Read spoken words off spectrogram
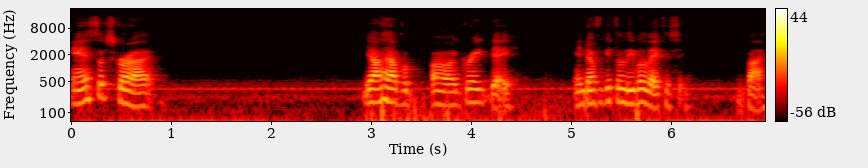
and subscribe. Y'all have a, a great day. And don't forget to leave a legacy. Bye.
